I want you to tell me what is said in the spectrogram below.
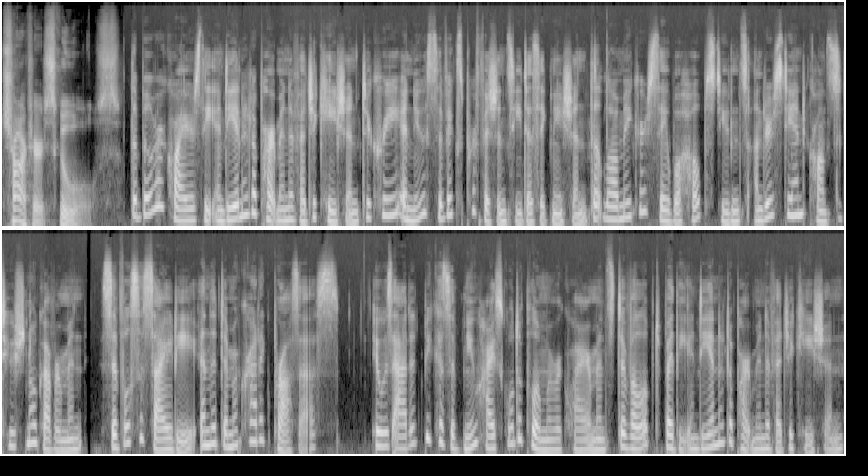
charter schools. The bill requires the Indiana Department of Education to create a new civics proficiency designation that lawmakers say will help students understand constitutional government, civil society, and the democratic process. It was added because of new high school diploma requirements developed by the Indiana Department of Education.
